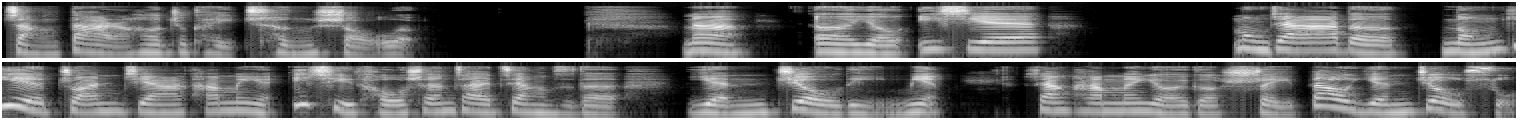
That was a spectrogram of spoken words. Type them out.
长大，然后就可以成熟了。那呃，有一些孟加拉的农业专家，他们也一起投身在这样子的研究里面。像他们有一个水稻研究所，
